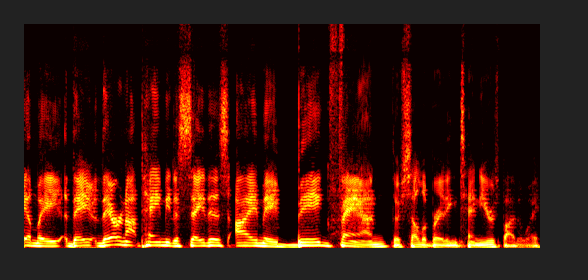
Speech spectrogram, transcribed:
am a they they are not paying me to say this. I am a big fan. They're celebrating 10 years by the way.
